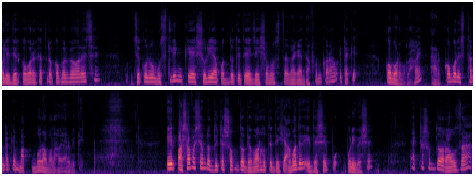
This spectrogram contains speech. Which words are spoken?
অলিদের কবরের ক্ষেত্রে কবর ব্যবহার হয়েছে। যে কোনো মুসলিমকে সরিয়া পদ্ধতিতে যে সমস্ত জায়গায় দাফন করা হয়, এটাকে কবর বলা হয় আর কবর স্থানটাকে মাকবরা বলা হয় আরবিতে। এর পাশাপাশি আমরা দুইটা শব্দ ব্যবহার হতে দেখি আমাদের এই দেশের পরিবেশে। একটা শব্দ রাউজা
